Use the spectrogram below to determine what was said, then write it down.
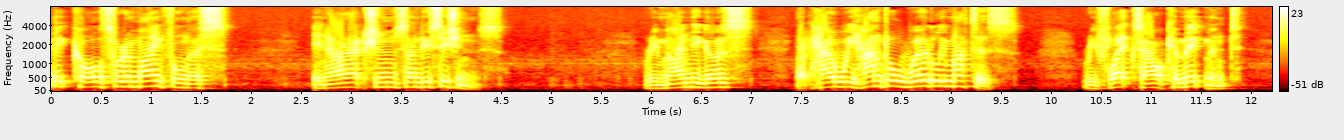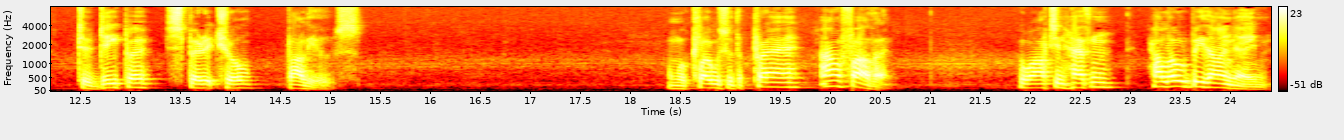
It calls for a mindfulness in our actions and decisions, reminding us that how we handle worldly matters reflects our commitment to deeper spiritual values. And we'll close with a prayer Our Father, who art in heaven, hallowed be thy name.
